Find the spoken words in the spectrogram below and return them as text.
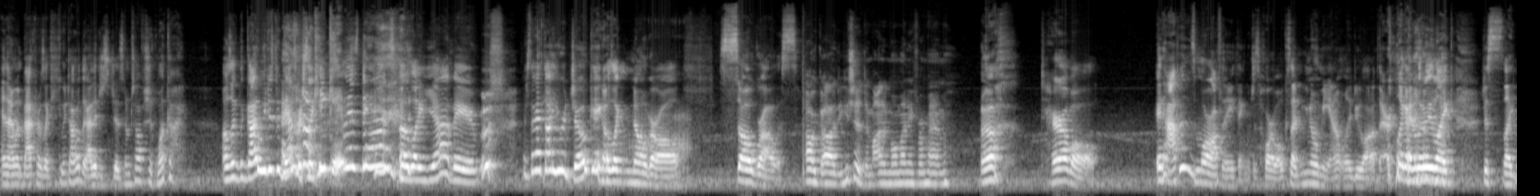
And then I went back to her. I was like, can we talk about the guy that just jizzed himself? She's like, what guy? I was like, the guy we just did dance with. She's like, he came in his pants. I was like, yeah, babe. She's like, I thought you were joking. I was like, no, girl. So gross. oh god, you should have demanded more money from him. Ugh, terrible. It happens more often than you think, which is horrible. Because I, you know me, I don't really do a lot up there. Like I literally like, just like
